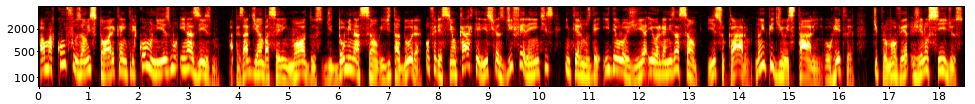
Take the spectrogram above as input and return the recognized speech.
há uma confusão histórica entre comunismo e nazismo. Apesar de ambas serem modos de dominação e ditadura, ofereciam características diferentes em termos de ideologia e organização. Isso, claro, não impediu Stalin ou Hitler de promover genocídios,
